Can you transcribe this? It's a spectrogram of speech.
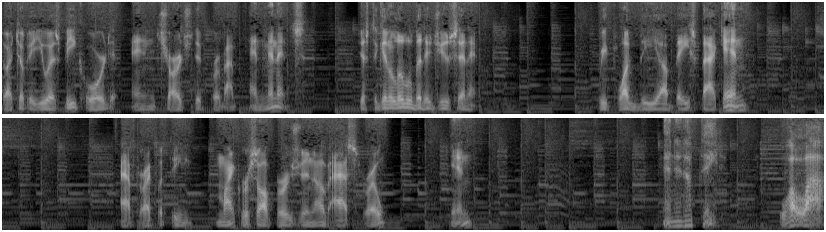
So I took a USB cord and charged it for about 10 minutes just to get a little bit of juice in it. Replugged the uh, base back in after I put the Microsoft version of Astro in, and it updated. Voila!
